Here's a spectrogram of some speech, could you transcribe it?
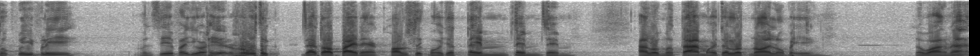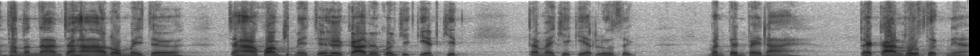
ทุกข์ฟรีๆมันเสียประโยชน์ให้รู้สึกได้ต่อไปเนี่ยความรู้สึกมันก็จะเต็มเต็มเต็มอารมณ์ต่างๆ มันก็จะลดน้อยลงไปเอง ระวังนะทำนานๆจะหาอารมณ์ไม่เจอ จะหาความคิดไม่เจอกลายเป็นคนขี้เกียจคิด แต่ไม่ขี้เกียจรู้สึก มันเป็นไปได้ แต่การรู้สึกเนี่ย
